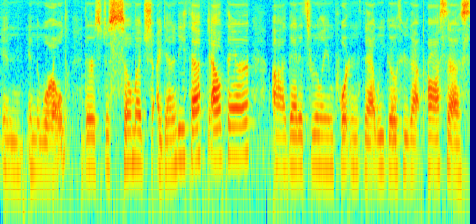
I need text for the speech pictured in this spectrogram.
in, in the world. There's just so much identity theft out there uh, that it's really important that we go through that process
